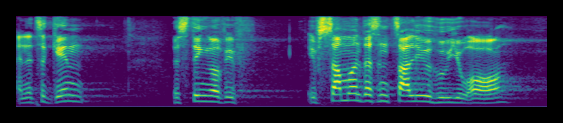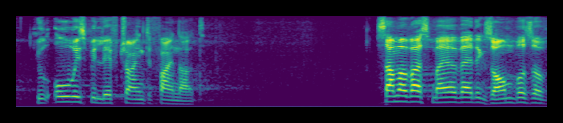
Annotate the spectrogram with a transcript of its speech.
And it's again this thing of if, if someone doesn't tell you who you are, you'll always be left trying to find out. Some of us may have had examples of,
